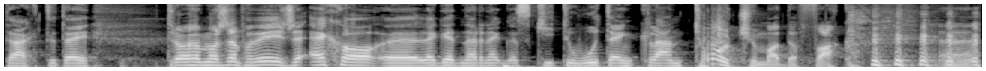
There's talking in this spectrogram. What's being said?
Tak, tutaj trochę można powiedzieć, że echo e, legendarnego skitu Wu-Tang Clan you, motherfucker. E,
